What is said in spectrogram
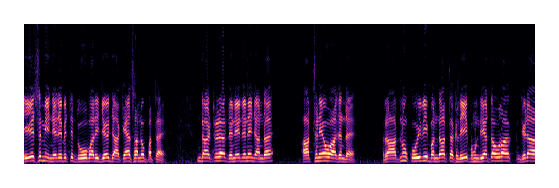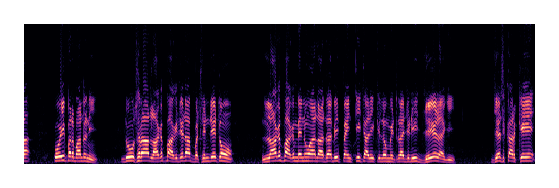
ਇਸ ਮਹੀਨੇ ਦੇ ਵਿੱਚ ਦੋ ਵਾਰੀ ਜੇਲ੍ਹ ਜਾ ਕੇ ਆਏ, ਸਾਨੂੰ ਪਤਾ ਹੈ। ਡਾਕਟਰ ਦਿਨੇ ਦਿਨੇ ਜਾਂਦਾ ਅੱਠ ਨੇ ਉਹ ਆ ਜਾਂਦਾ ਰਾਤ ਨੂੰ ਕੋਈ ਵੀ ਬੰਦਾ ਤਕਲੀਫ ਹੁੰਦੀ ਹੈ ਤਾਂ ਉਹਦਾ ਜਿਹੜਾ ਕੋਈ ਪ੍ਰਬੰਧ ਨਹੀਂ। ਦੂਸਰਾ ਲਗਭਗ ਜਿਹੜਾ ਬਠਿੰਡੇ ਤੋਂ ਲਗਭਗ ਮੈਨੂੰ ਐ ਲੱਗਦਾ ਵੀ 35 40 ਕਿਲੋਮੀਟਰ ਹੈ ਜਿਹੜੀ ਜੇਲ੍ਹ ਹੈਗੀ। ਜਿਸ ਕਰਕੇ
